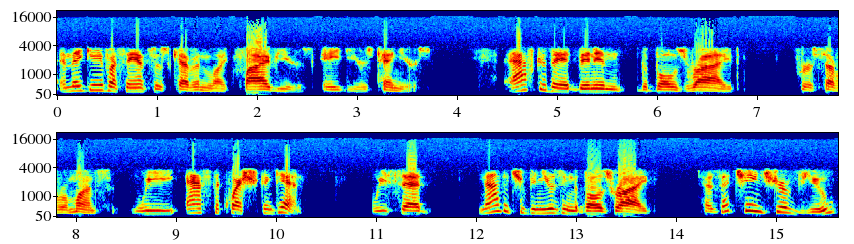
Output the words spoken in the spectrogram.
And they gave us answers, Kevin, like five years, eight years, ten years. After they had been in the Bose ride for several months, we asked the question again. We said, now that you've been using the Bose ride, has that changed your view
